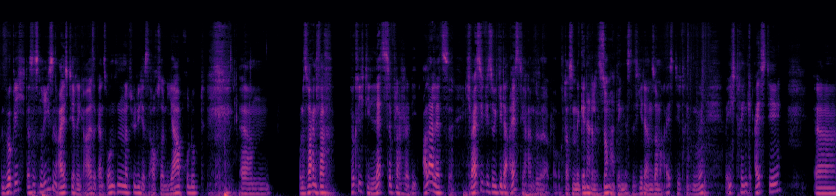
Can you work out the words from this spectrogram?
Und wirklich, das ist ein riesen Eistee-Regal. Also ganz unten natürlich ist auch so ein Jahrprodukt. Ähm, und es war einfach wirklich die letzte Flasche, die allerletzte. Ich weiß nicht, wieso jeder Eistee haben will oder ob das ein generelles Sommerding ist, dass jeder im Sommer Eistee trinken will. Aber ich trinke Eistee äh,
